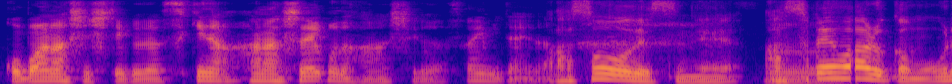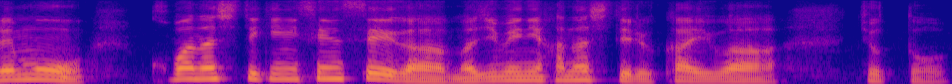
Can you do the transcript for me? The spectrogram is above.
小話してください。好きな話したいこと話してください、みたいな。あ、そうですね。あ、うんそれはあるかも。俺も小話的に先生が真面目に話してる回は、ちょっと、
